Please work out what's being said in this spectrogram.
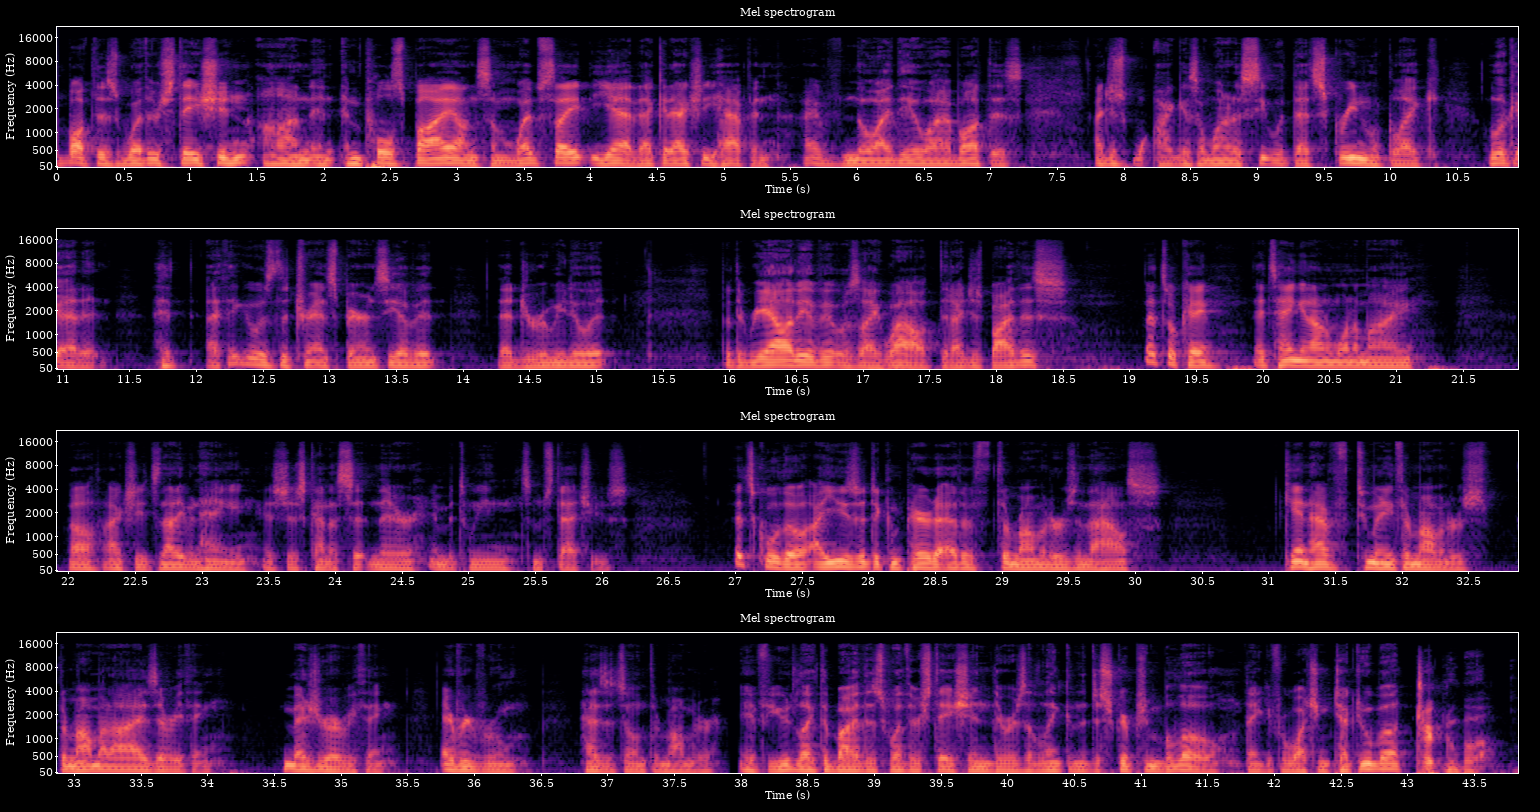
I bought this weather station on an impulse buy on some website. Yeah, that could actually happen. I have no idea why I bought this. I just, I guess I wanted to see what that screen looked like. Look at it. it I think it was the transparency of it that drew me to it. But the reality of it was like, wow, did I just buy this? That's okay. It's hanging on one of my, well, actually, it's not even hanging. It's just kind of sitting there in between some statues. It's cool though. I use it to compare to other thermometers in the house. Can't have too many thermometers. Thermometerize everything, measure everything. Every room has its own thermometer. If you'd like to buy this weather station, there is a link in the description below. Thank you for watching Technuba. Technuba.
